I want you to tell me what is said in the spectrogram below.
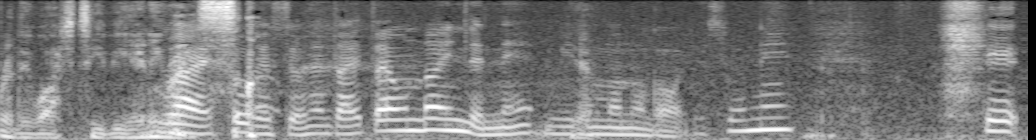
really watch TV anyway. Right, so- そうですよね大体オンラインでね見るものが多いですよねで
